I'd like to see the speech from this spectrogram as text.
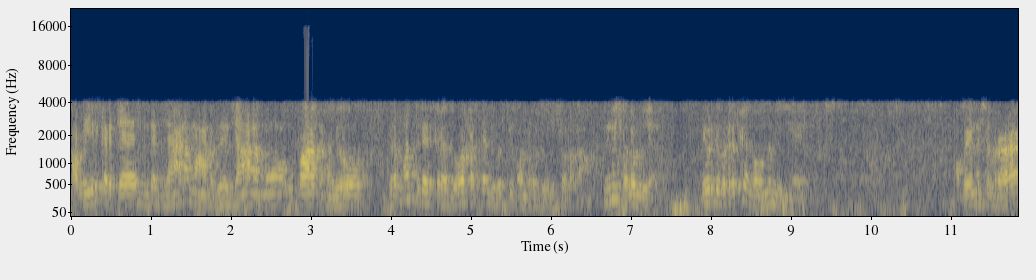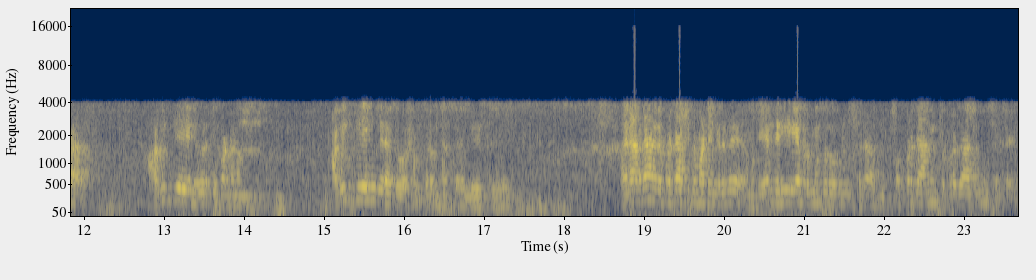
அப்படி இருக்கிறக்க இந்த ஞானமானது ஞானமோ உபாசனையோ பிரம்மத்தில் இருக்கிற தோஷத்தை நிவர்த்தி பண்றதுன்னு சொல்லலாம். இன்னும் சொல்ல முடியாது. நிவர்த்தி பண்றதுக்கு அங்க ஒண்ணும் இல்லை. அப்ப என்ன சொல்ற? அவித்தியை நிவர்த்தி பண்ணணும். அவித்தியங்கிற தோஷம் பிரம்மத்துல இருக்கு. அதனாலதான் அதை பிரகாசிக்க மாட்டேங்கிறது. நமக்கு ஏன் தெரியல பிரம்மஸ்வரூபம்? அதாவது சொப்பிரகாசம் சுப்பிரகாசம்னு சொல்றேன்.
